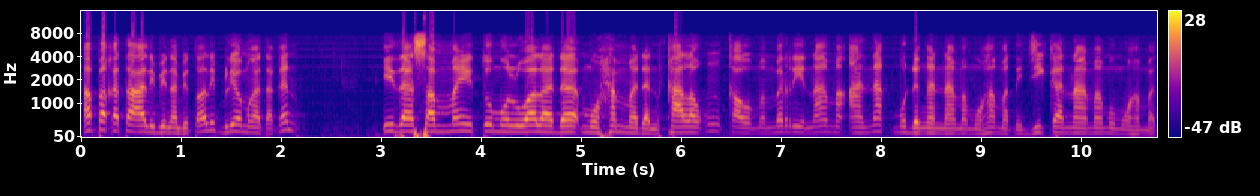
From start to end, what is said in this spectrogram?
Apa kata Ali bin Abi Thalib? Beliau mengatakan Idza sammaitumul walada Muhammadan. Kalau engkau memberi nama anakmu dengan nama Muhammad nih jika namamu Muhammad.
